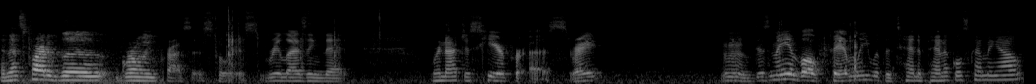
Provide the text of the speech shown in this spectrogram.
And that's part of the growing process, Taurus. Realizing that we're not just here for us, right? Mm, this may involve family with the Ten of Pentacles coming out.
